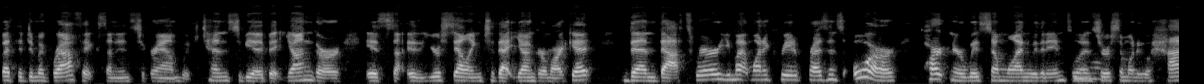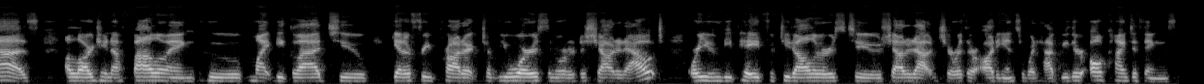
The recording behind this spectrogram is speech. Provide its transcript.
but the demographics on Instagram, which tends to be a bit younger, is you're selling to that younger market. Then that's where you might want to create a presence or partner with someone with an influencer, someone who has a large enough following who might be glad to get a free product of yours in order to shout it out, or even be paid fifty dollars to shout it out and share with their audience or what have you. There are all kinds of things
